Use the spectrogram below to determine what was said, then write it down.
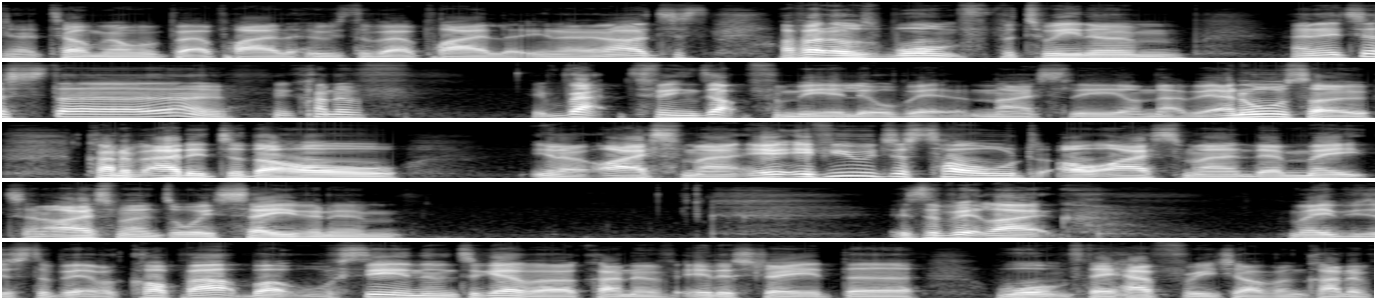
You know, tell me I'm a better pilot. Who's the better pilot? You know, and I just I felt there was warmth between them, and it just uh, I don't know, it kind of it wrapped things up for me a little bit nicely on that bit, and also kind of added to the whole, you know, Iceman. If you were just told, oh, Iceman, they're mates, and Iceman's always saving him, it's a bit like maybe just a bit of a cop out, but seeing them together kind of illustrated the warmth they have for each other, and kind of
